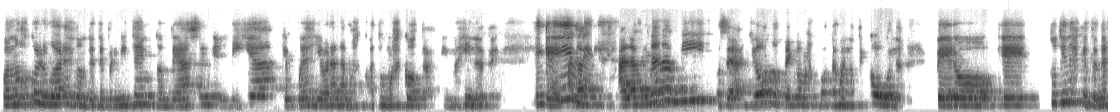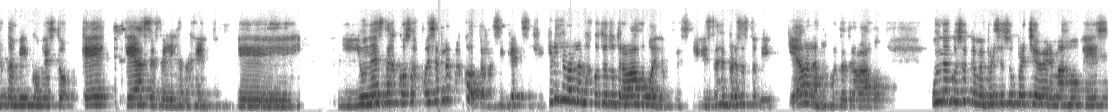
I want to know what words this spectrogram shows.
Conozco lugares donde te permiten, donde hacen el día que puedes llevar a, la a tu mascota, imagínate. Increíble. Eh, a, la, a, la, final a mí, o sea, yo no tengo mascotas, bueno, tengo una, pero eh, tú tienes que entender también con esto qué, qué hace feliz a la gente. Eh, y una de estas cosas puede ser la mascota. Así que si quieres llevar la mascota a tu trabajo, bueno, pues en estas empresas también llevan la mascota al trabajo. Una cosa que me parece súper chévere, Majo, es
